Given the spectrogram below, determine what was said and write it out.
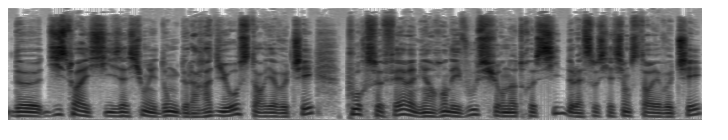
d'Histoire et Civilisation et donc de la radio Storia Voce. Pour ce faire, eh bien, rendez-vous sur notre site de l'association Storia Voce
